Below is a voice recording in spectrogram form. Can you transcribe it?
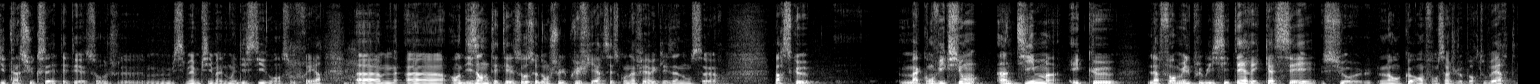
est, un succès, TTSO, même si ma modestie doit en souffrir, euh, euh, en 10 ans de TTSO, ce dont je suis le plus fier, c'est ce qu'on a fait avec les annonceurs. Parce que ma conviction intime est que la formule publicitaire est cassée, sur, là encore enfonçage de porte ouverte,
